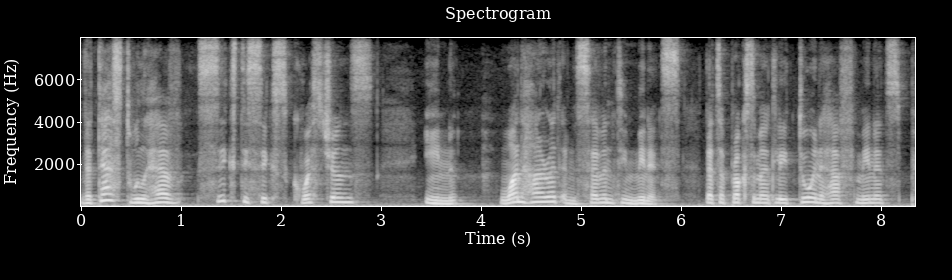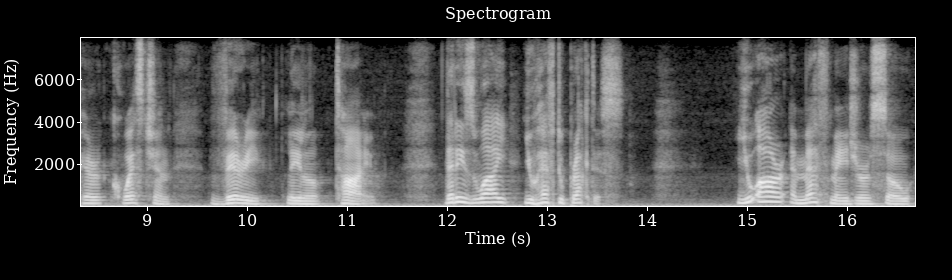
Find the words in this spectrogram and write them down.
The test will have 66 questions in 170 minutes. That's approximately two and a half minutes per question. Very little time. That is why you have to practice. You are a math major, so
